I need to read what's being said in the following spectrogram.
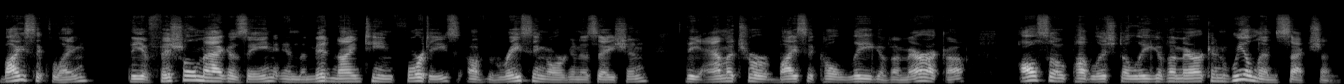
Bicycling, the official magazine in the mid-1940s of the racing organization, the Amateur Bicycle League of America, also published a League of American Wheelmen section,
